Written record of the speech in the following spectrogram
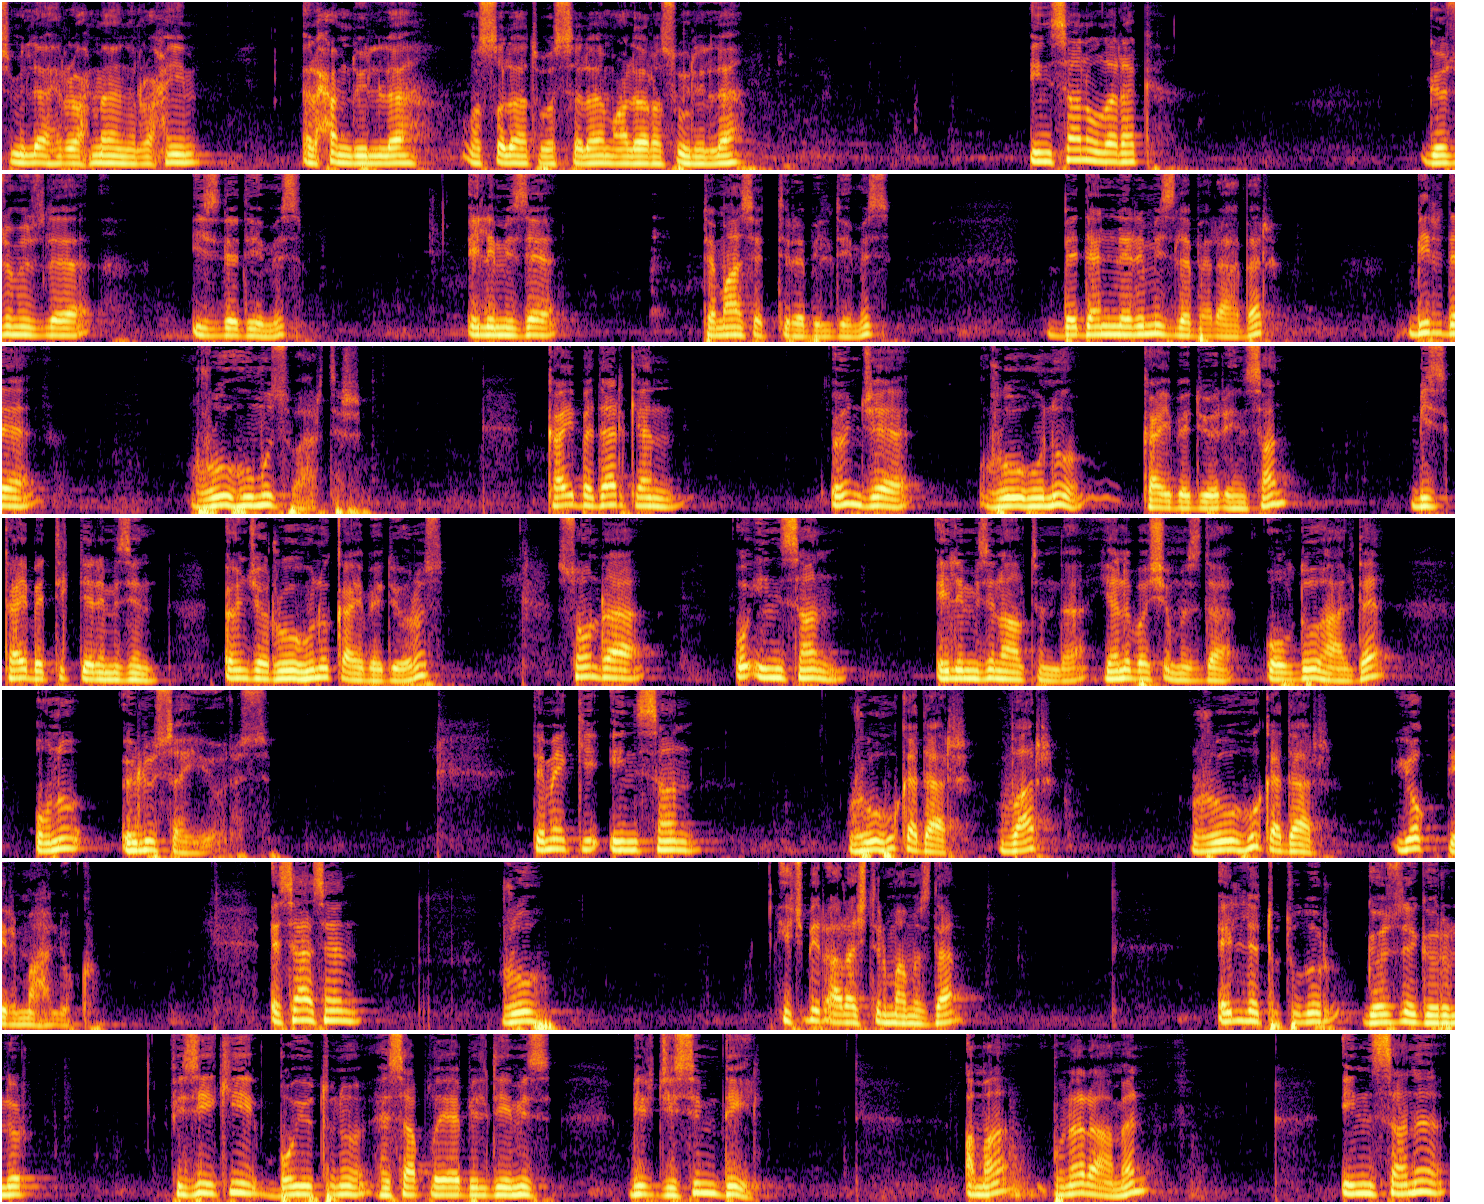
Bismillahirrahmanirrahim. Elhamdülillah ve salatu ve selamu ala Resulillah. İnsan olarak gözümüzle izlediğimiz, elimize temas ettirebildiğimiz, bedenlerimizle beraber bir de ruhumuz vardır. Kaybederken önce ruhunu kaybediyor insan. Biz kaybettiklerimizin önce ruhunu kaybediyoruz. Sonra o insan elimizin altında, yanı başımızda olduğu halde onu ölü sayıyoruz. Demek ki insan ruhu kadar var, ruhu kadar yok bir mahluk. Esasen ruh hiçbir araştırmamızda elle tutulur, gözle görülür, fiziki boyutunu hesaplayabildiğimiz bir cisim değil. Ama buna rağmen insanı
